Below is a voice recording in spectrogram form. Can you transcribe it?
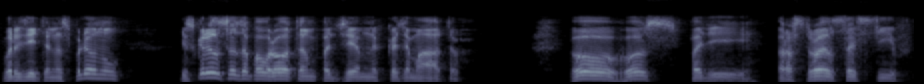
выразительно сплюнул и скрылся за поворотом подземных казематов. «О, Господи!» — расстроился Стив.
